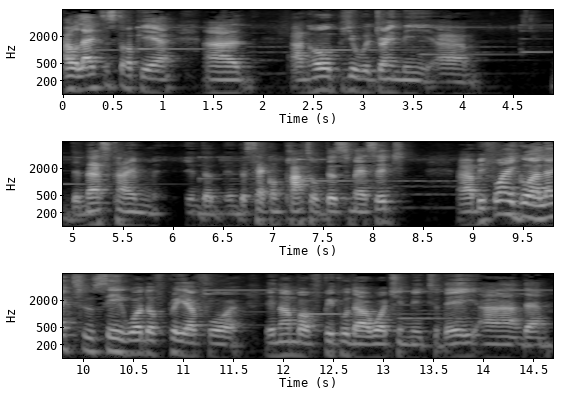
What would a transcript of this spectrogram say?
I would like to stop here. Uh, and hope you will join me um, the next time in the in the second part of this message. Uh, before I go, I'd like to say a word of prayer for a number of people that are watching me today. And um,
